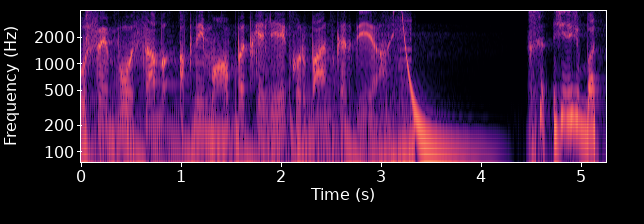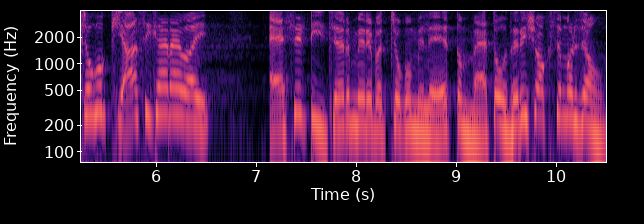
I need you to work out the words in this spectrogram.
उसने वो सब अपनी मोहब्बत के लिए कुर्बान कर दिया। ये बच्चों को क्या सिखा रहा है भाई? ऐसे टीचर मेरे बच्चों को मिले तो मैं तो उधर ही शौक से मर जाऊँ।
